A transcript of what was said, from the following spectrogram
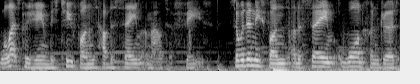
Well, let's presume these two funds have the same amount of fees. So within these funds are the same 100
